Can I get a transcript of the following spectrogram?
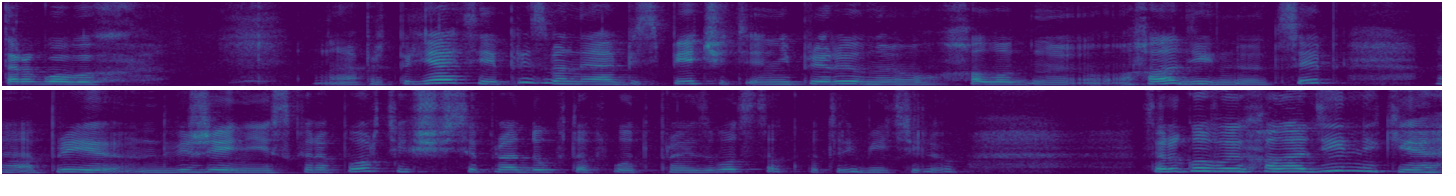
торговых а, предприятий призваны обеспечить непрерывную холодную, холодильную цепь а, при движении скоропортящихся продуктов от производства к потребителю. Торговые холодильники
